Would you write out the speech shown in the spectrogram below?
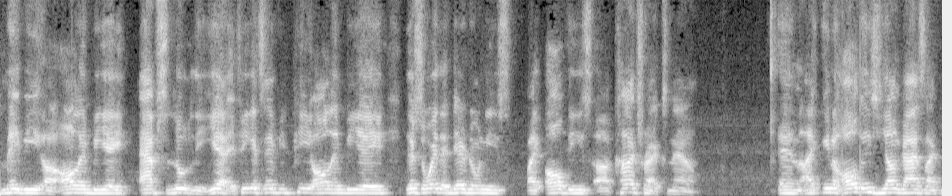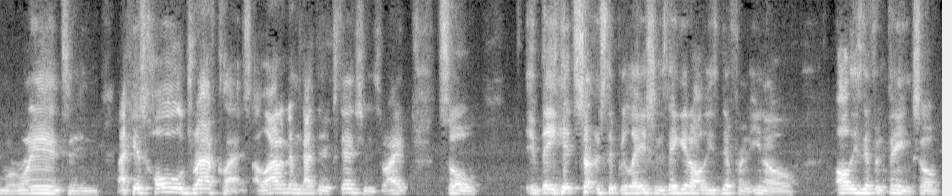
maybe uh, All NBA. Absolutely, yeah. If he gets MVP, All NBA, there's a way that they're doing these like all these uh, contracts now, and like you know all these young guys like Morant and like his whole draft class. A lot of them got the extensions, right? So if they hit certain stipulations, they get all these different, you know, all these different things. So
